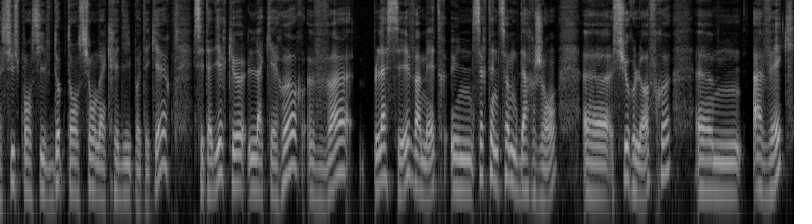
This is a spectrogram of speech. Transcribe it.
suspensives d'obtention d'un crédit hypothécaire, c'est-à-dire que l'acquéreur va placer, va mettre une certaine somme d'argent sur l'offre avec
